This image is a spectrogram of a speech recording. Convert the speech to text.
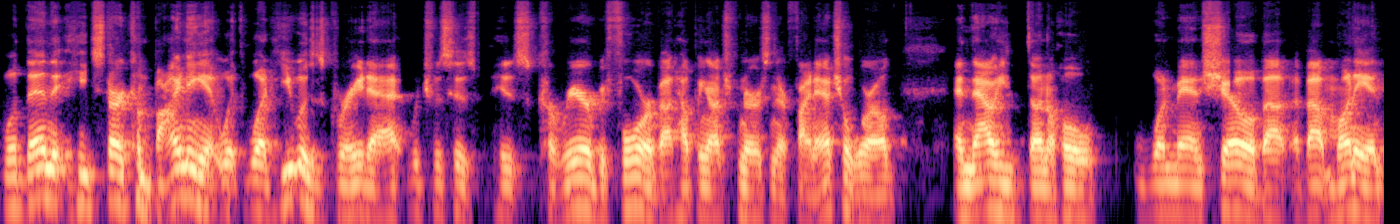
well. Then he started combining it with what he was great at, which was his his career before about helping entrepreneurs in their financial world, and now he's done a whole one man show about about money. And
